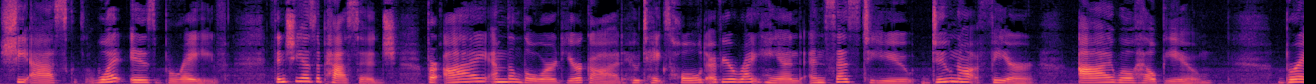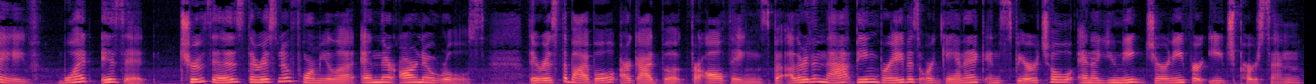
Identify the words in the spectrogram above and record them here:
she asks, What is brave? Then she has a passage For I am the Lord your God, who takes hold of your right hand and says to you, Do not fear, I will help you. Brave, what is it? Truth is, there is no formula and there are no rules. There is the Bible, our guidebook for all things, but other than that, being brave is organic and spiritual and a unique journey for each person.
